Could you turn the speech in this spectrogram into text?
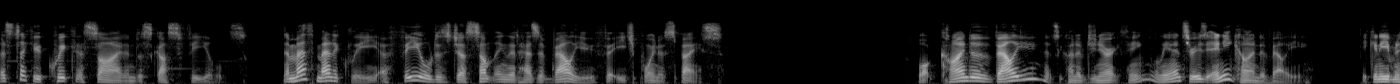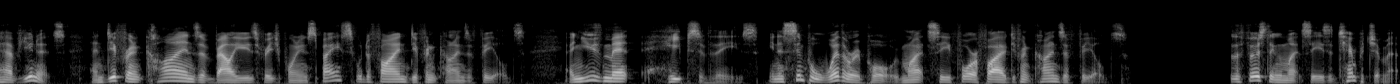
Let's take a quick aside and discuss fields. Now mathematically, a field is just something that has a value for each point of space. What kind of value? That's a kind of generic thing. Well, the answer is any kind of value. It can even have units, and different kinds of values for each point in space will define different kinds of fields. And you've met heaps of these. In a simple weather report, we might see four or five different kinds of fields. The first thing we might see is a temperature map.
